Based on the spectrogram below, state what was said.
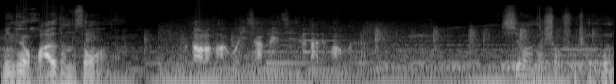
明天有华子他们送我呢。我到了法国，一下飞机就打电话回来。希望他手术成功。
